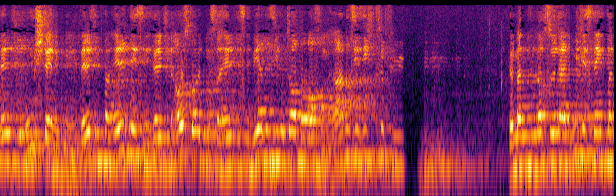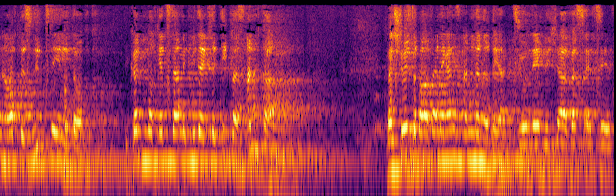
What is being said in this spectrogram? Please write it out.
welchen Umständen, welchen Verhältnissen, welchen Ausbeutungsverhältnissen werden sie unterworfen, haben sie sich zu fügen. Wenn man noch so naiv ist, denkt man auch, das nützt ihnen doch. Die könnten doch jetzt damit mit der Kritik was anfangen. Man stößt aber auf eine ganz andere Reaktion, nämlich, ja, was erzählt?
